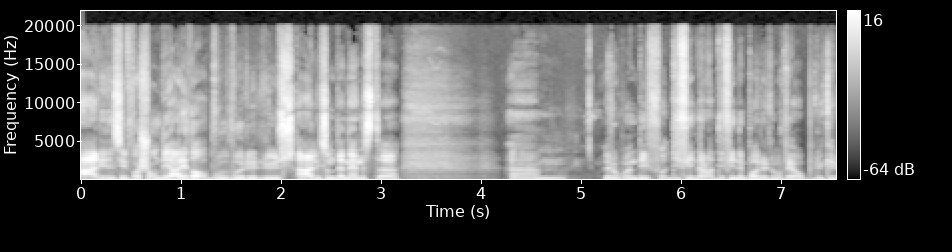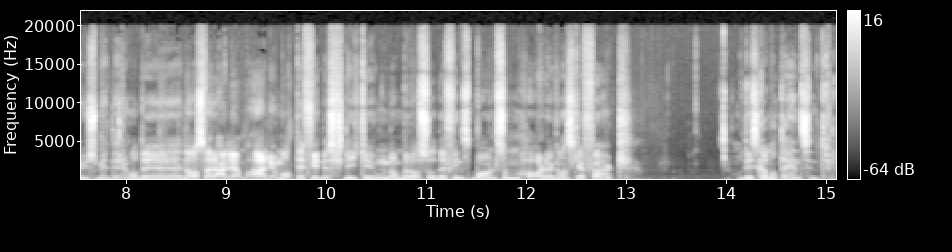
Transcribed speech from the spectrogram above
er i den situasjonen de er i, da, hvor, hvor rus er liksom den eneste ehm, roen de, de finner. da, De finner bare ro ved å bruke rusmidler. Og det, la oss være ærlige om, ærlige om at det finnes slike ungdommer også. Det finnes barn som har det ganske fælt, og de skal man ta hensyn til.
